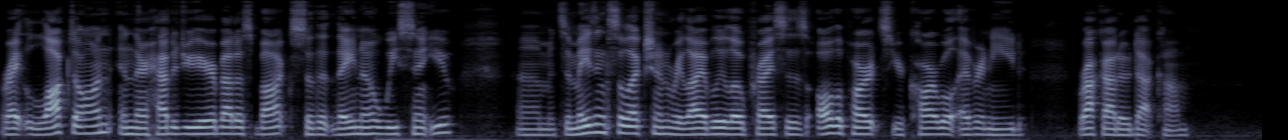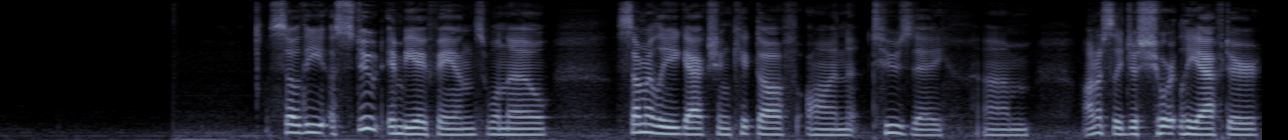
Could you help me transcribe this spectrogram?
Write locked on in their How Did You Hear About Us box so that they know we sent you. Um, it's amazing selection, reliably low prices, all the parts your car will ever need. RockAuto.com. So, the astute NBA fans will know Summer League action kicked off on Tuesday. Um, honestly, just shortly after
